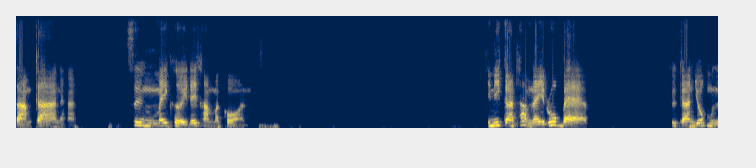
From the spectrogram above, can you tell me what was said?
สามการนะคะซึ่งไม่เคยได้ทำมาก่อน ทีนี้การทำในรูปแบบ คือการยกมือ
